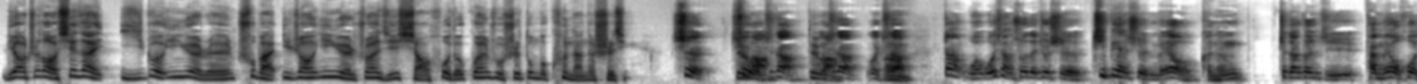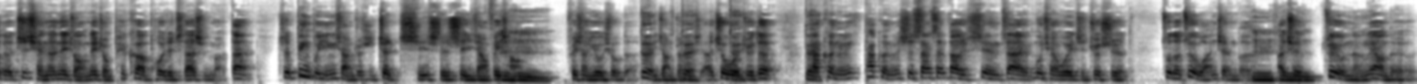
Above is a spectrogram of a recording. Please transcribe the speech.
你要知道，现在一个音乐人出版一张音乐专辑，想获得关注是多么困难的事情。是是，我知道，对吧我知道，我知道。嗯但我我想说的就是，即便是没有可能这张专辑他没有获得之前的那种那种 pick up 或者其他什么，但这并不影响，就是这其实是一张非常、嗯非常优秀的对一张专辑，而且我觉得对他可能他可能是三三到现在目前为止就是做的最完整的，嗯而且最有能量的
